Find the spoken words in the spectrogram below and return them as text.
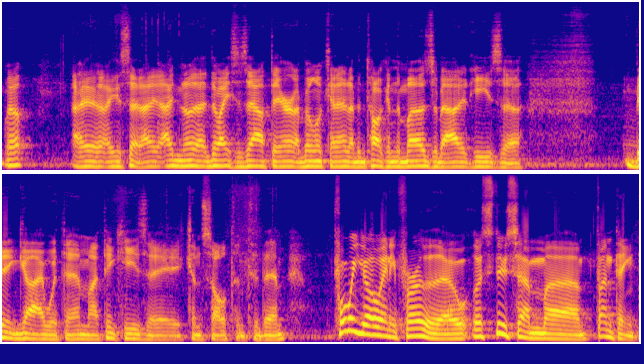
well, I, like I said, I, I, know that device is out there. I've been looking at it. I've been talking to Muzz about it. He's a big guy with them. I think he's a consultant to them. Before we go any further, though, let's do some uh, fun thing.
